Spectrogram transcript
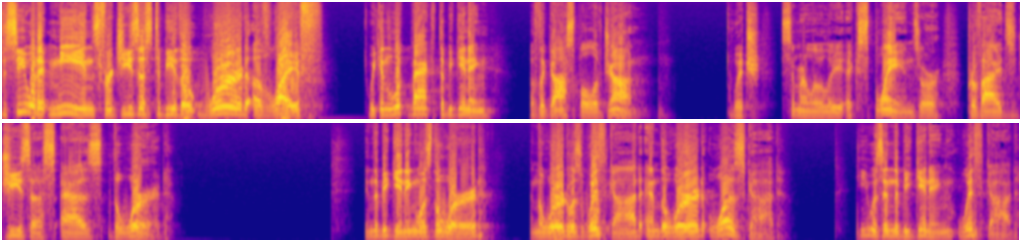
to see what it means for Jesus to be the word of life, we can look back at the beginning of the Gospel of John, which similarly explains or provides Jesus as the Word. In the beginning was the Word, and the Word was with God, and the Word was God. He was in the beginning with God.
